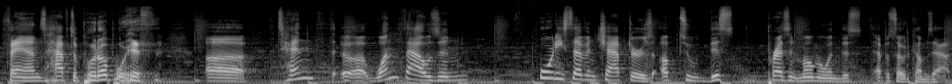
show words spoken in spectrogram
fans have to put up with uh 10 uh, 1047 chapters up to this present moment when this episode comes out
